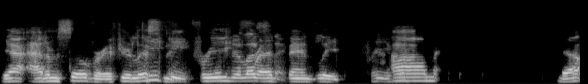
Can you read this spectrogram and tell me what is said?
Yeah, Adam Silver, if you're listening, Kiki, free you're Fred listening. VanVleet. Free Um, yeah,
